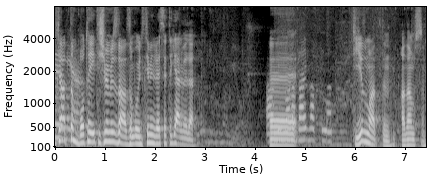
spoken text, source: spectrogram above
oynuyorum attım. ya. Bota yetişmemiz lazım. Ultimin reseti gelmeden. Abi Ee, bana dive attılar. Heal mı attın? Adamsın.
